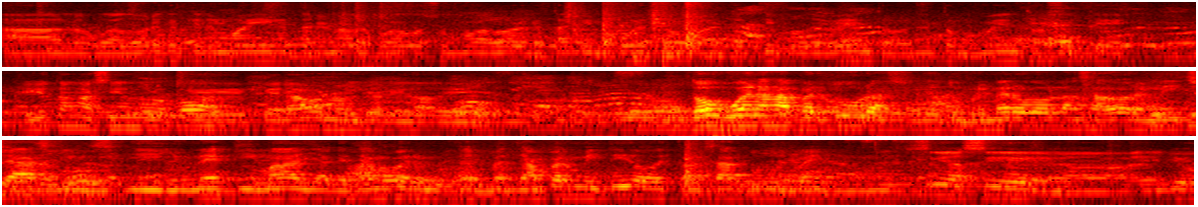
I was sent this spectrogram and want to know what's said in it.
ah, los jugadores que tenemos ahí en el terreno de juego son jugadores que están impuestos a este tipo de eventos en estos momentos. Así que ellos están haciendo lo que esperábamos en realidad de ellos. Dos buenas aperturas de tus primeros dos lanzadores, Mitch Askins y Yuneski Maya, que te han, per- te han permitido descansar tu bullpen. Sí, así es. Ah, ellos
